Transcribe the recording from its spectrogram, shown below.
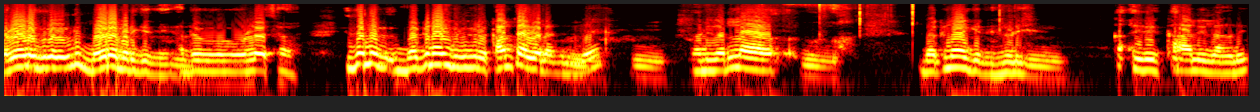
ಒಳ್ಳೊಳ್ಳೆ ವಿಗ್ರಹಗಳು ಬೇರೆ ಮಡಗಿದ್ದೀನಿ. ಅದು ಒಳ್ಳೆ ಇದೆಲ್ಲ ಬಗ್ನಾಗಿ ವಿಗ್ರಹ ಕಾಣ್ತಾ ಇದೆಯಲ್ಲ ನಿಮ್ಗೆ? ನೋಡಿ ಇದೆಲ್ಲ ಬಗ್ನಾಗಿದೆ ನೋಡಿ. ಇದು ಕಾಲಿಲ್ಲ ನೋಡಿ.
